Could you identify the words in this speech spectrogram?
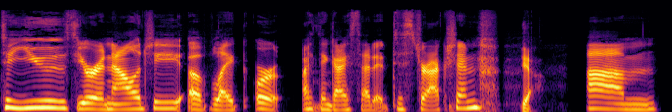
to use your analogy of like, or I think I said it, distraction. Yeah. Um,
